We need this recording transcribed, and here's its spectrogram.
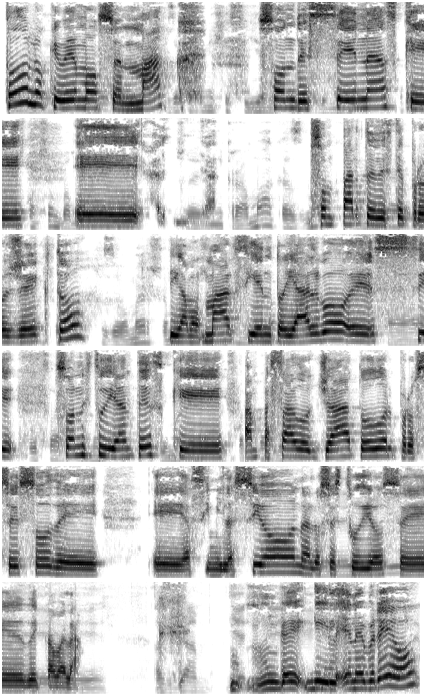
Todo lo que vemos en Mac son decenas que eh, son parte de este proyecto. Digamos, Mac ciento y algo. Es, son estudiantes que han pasado ya todo el proceso de eh, asimilación a los estudios eh, de Kabbalah. En hebreo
